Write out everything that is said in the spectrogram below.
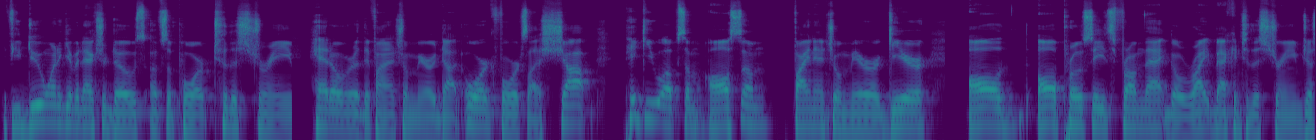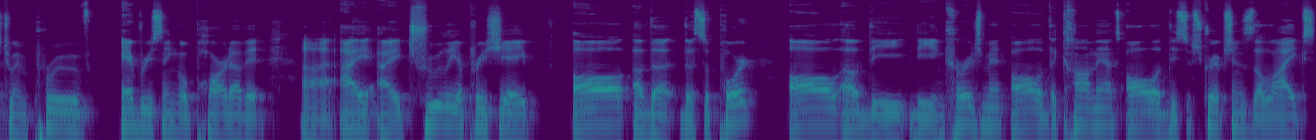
If you do want to give an extra dose of support to the stream, head over to thefinancialmirror.org forward slash shop. Pick you up some awesome financial mirror gear. All all proceeds from that go right back into the stream just to improve every single part of it. Uh, I I truly appreciate all of the the support all of the the encouragement all of the comments all of the subscriptions the likes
